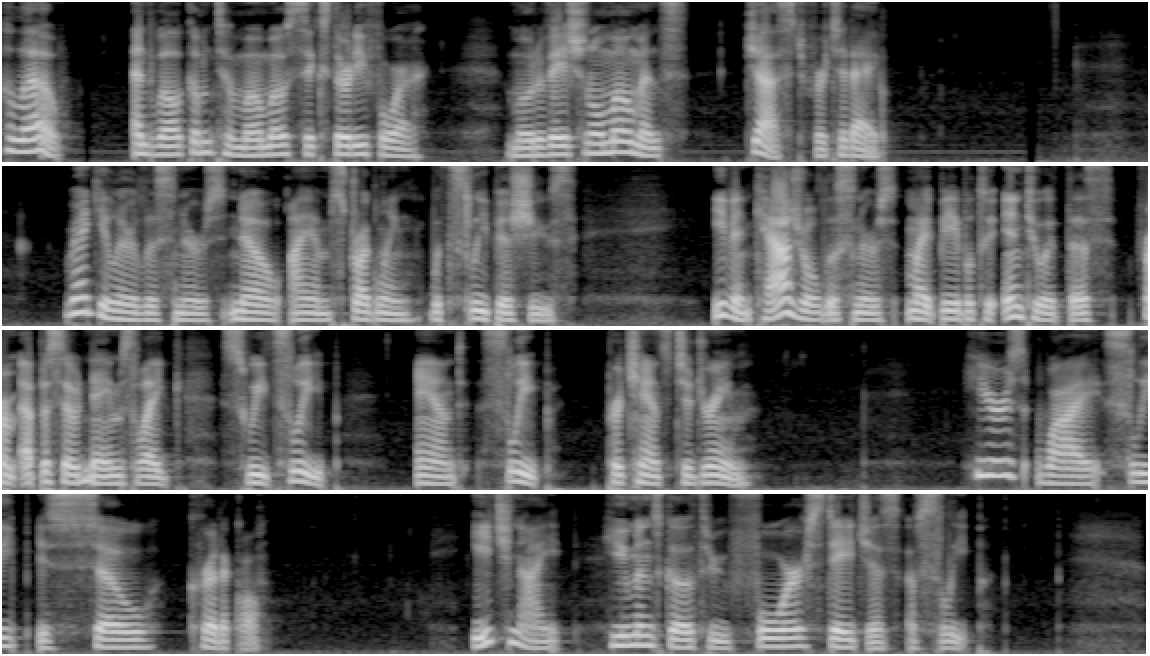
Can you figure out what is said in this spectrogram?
Hello, and welcome to Momo 634 Motivational Moments just for today. Regular listeners know I am struggling with sleep issues. Even casual listeners might be able to intuit this from episode names like Sweet Sleep and Sleep, Perchance to Dream. Here's why sleep is so critical. Each night, humans go through four stages of sleep.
